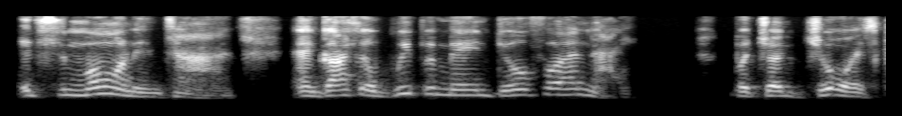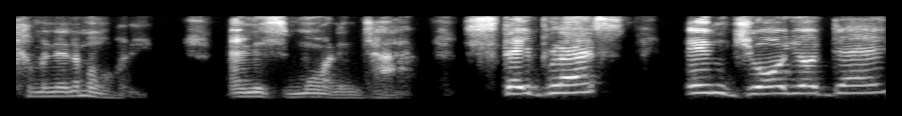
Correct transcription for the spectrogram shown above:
It's morning time. And God said, Weeping may endure for a night, but your joy is coming in the morning. And it's morning time. Stay blessed, enjoy your day,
